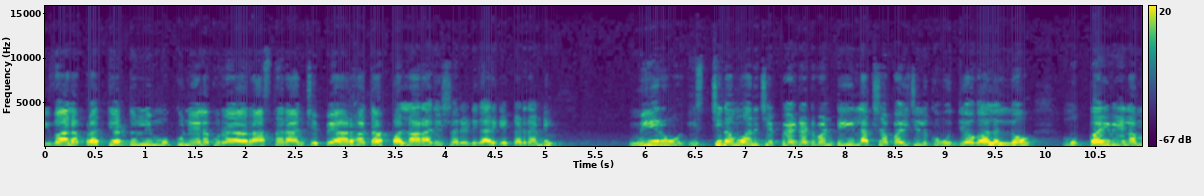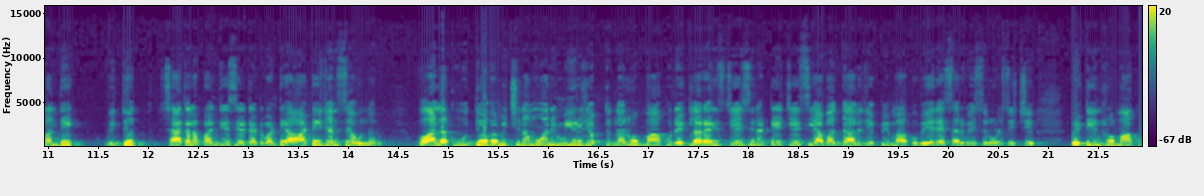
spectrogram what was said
ఇవాళ ప్రత్యర్థుల్ని ముక్కు నేలకు రా- రాస్తారా అని చెప్పే అర్హత పల్లా రాజేశ్వర రెడ్డి గారికి ఎక్కడదండి? మీరు ఇచ్చినము అని చెప్పేటటువంటి లక్ష పైచిలకు ఉద్యోగాలలో ముప్పై వేల మంది విద్యుత్ శాఖలో పనిచేసేటటువంటి ఆర్టిజన్సే ఉన్నారు. వాళ్ళకు ఉద్యోగం ఇచ్చినము అని మీరు చెప్తున్నారు. మాకు రెగ్యులరైజ్ చేసినట్టే చేసి అబద్ధాలు చెప్పి మాకు వేరే సర్వీస్ రూల్స్ ఇచ్చి పెట్టినరు మాకు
